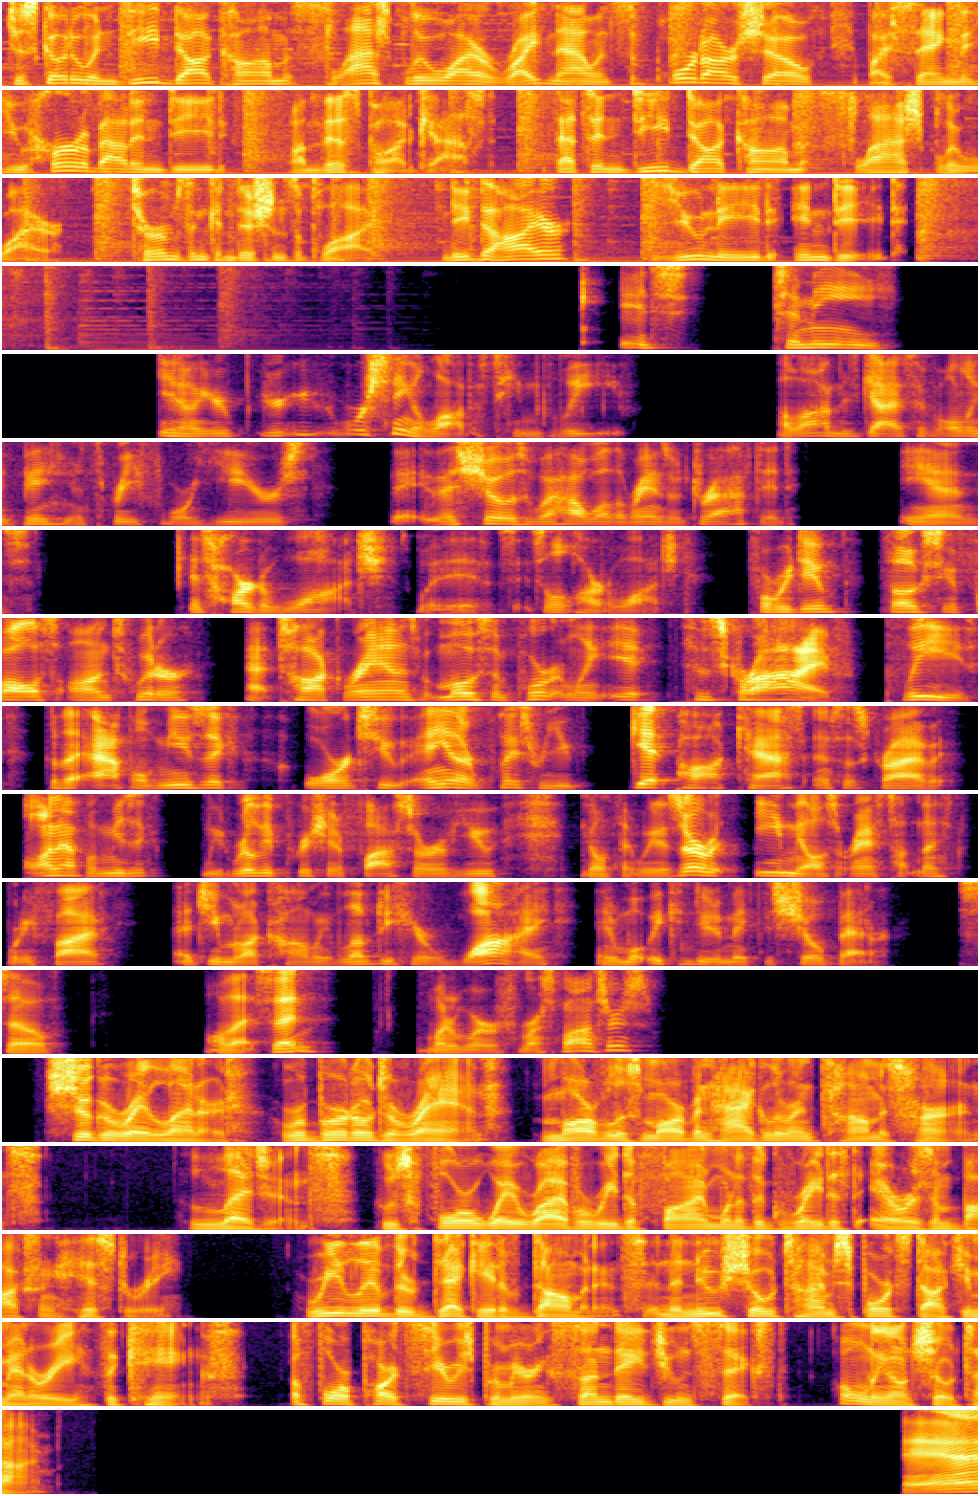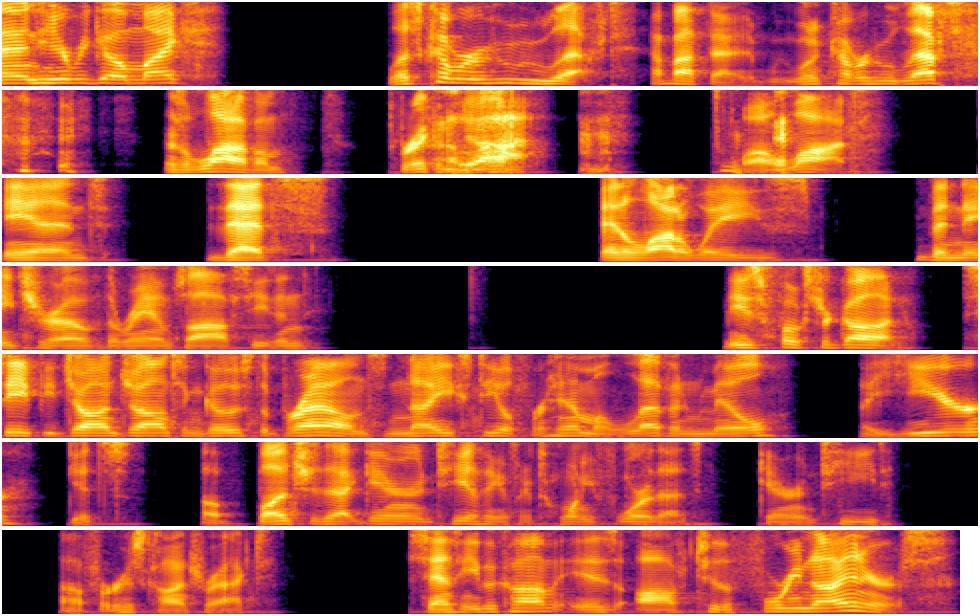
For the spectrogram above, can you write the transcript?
Just go to Indeed.com slash BlueWire right now and support our show by saying that you heard about Indeed on this podcast. That's Indeed.com slash BlueWire. Terms and conditions apply. Need to hire? You need Indeed. it's to me, you know, you're, you're we're seeing a lot of this team leave. A lot of these guys have only been here three, four years. That shows how well the Rams are drafted, and it's hard to watch. It's, it's a little hard to watch. Before we do, folks, you can follow us on Twitter at Talk Rams, but most importantly, it, subscribe. Please go to Apple Music or to any other place where you get podcasts and subscribe on Apple Music. We'd really appreciate a five star review. If you don't think we deserve it, email us at ramstop1945 at gmail.com. We'd love to hear why and what we can do to make this show better. So, all that said, one word from our sponsors Sugar Ray Leonard, Roberto Duran, Marvelous Marvin Hagler, and Thomas Hearns. Legends, whose four way rivalry defined one of the greatest eras in boxing history. Relive their decade of dominance in the new Showtime sports documentary, The Kings a four part series premiering Sunday, June 6th, only on Showtime. And here we go, Mike. Let's cover who left. How about that? We want to cover who left? There's a lot of them. Break them a down. Lot. well, a lot. And that's, in a lot of ways, the nature of the Rams offseason. These folks are gone. Safety John Johnson goes to Browns. Nice deal for him. 11 mil a year. Gets a bunch of that guarantee. I think it's like 24 that's guaranteed uh, for his contract. Samson Ebukam is off to the 49ers.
